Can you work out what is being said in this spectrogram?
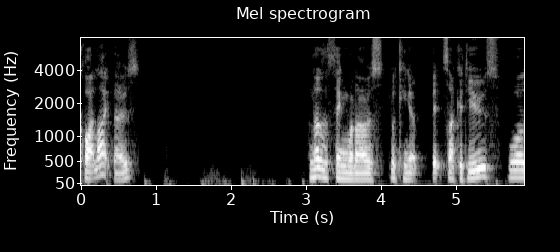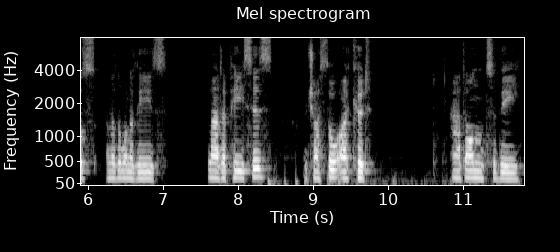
Quite like those. Another thing when I was looking at bits I could use was another one of these ladder pieces which I thought I could add on to the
